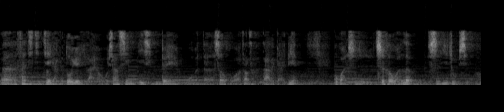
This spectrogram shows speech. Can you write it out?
呃，三级警戒两个多月以来哦，我相信疫情对我们的生活造成很大的改变，不管是吃喝玩乐、食衣住行啊，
